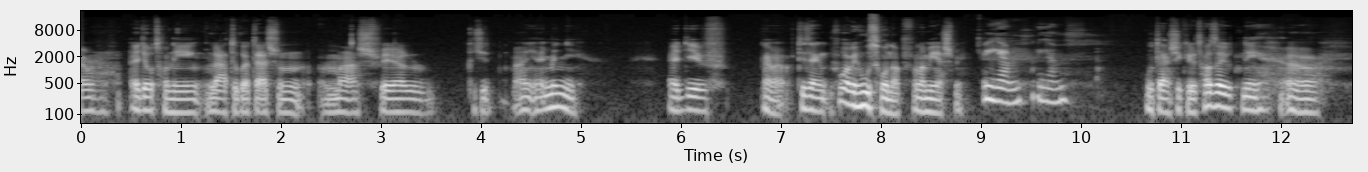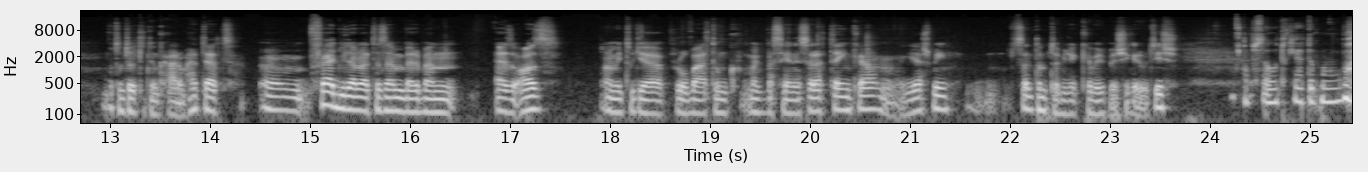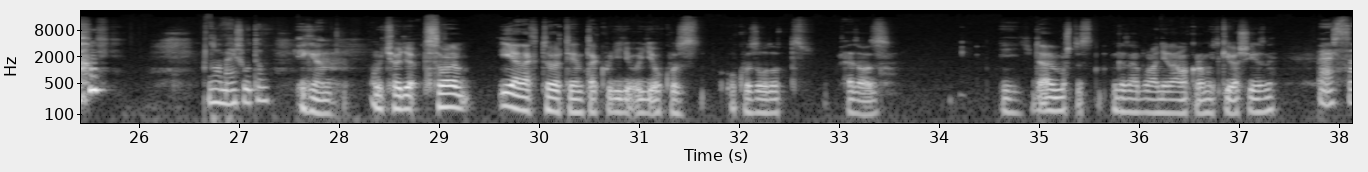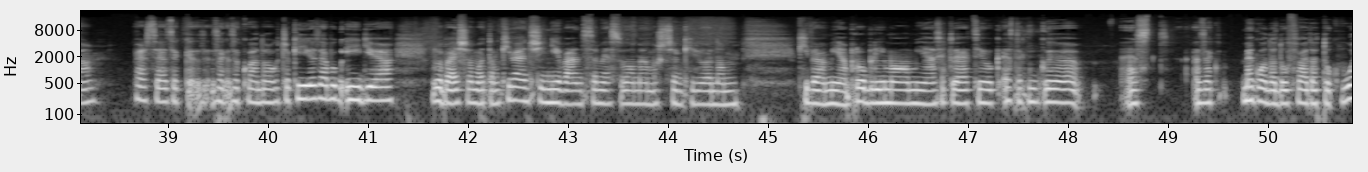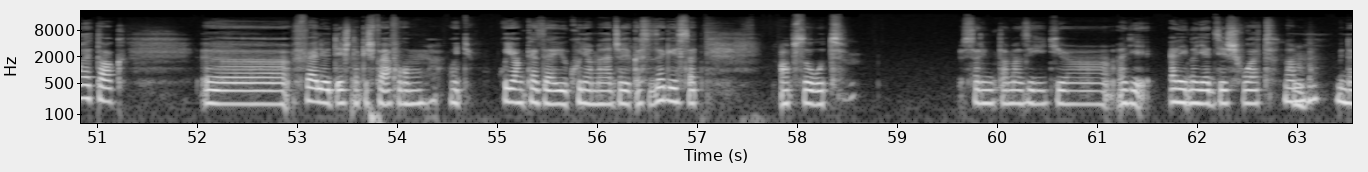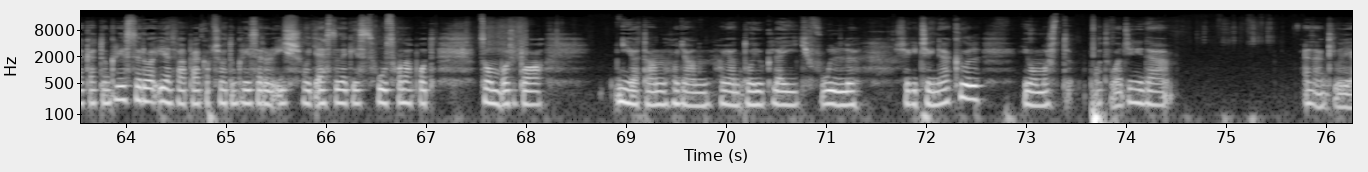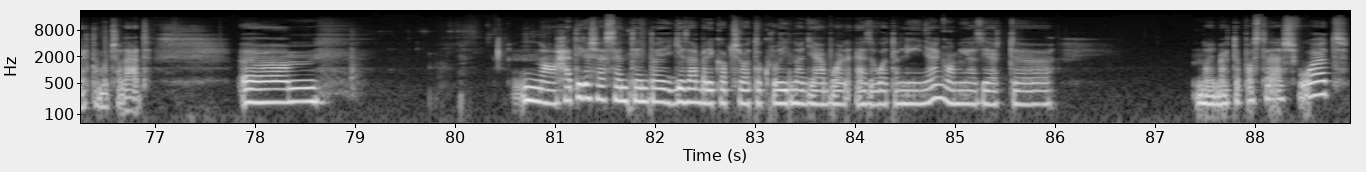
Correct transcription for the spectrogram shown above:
egy otthoni látogatáson másfél, kicsit, mennyi? Egy év, nem, tizen, valami 20 hónap, valami ilyesmi. Igen, igen. Után sikerült hazajutni, uh, otthon töltöttünk három hetet. Um, felgyülemlett az emberben ez az, amit ugye próbáltunk megbeszélni szeretteinkkel, meg ilyesmi. Szerintem többnyire kevésbé sikerült is. Abszolút kiadtuk magunkba. Normális úton. Igen, úgyhogy szóval ilyenek történtek, hogy így, így okoz, okozódott ez az. Így, de most ezt igazából annyira nem akarom itt kivesézni. Persze. Persze, ezek, ezek, ezek olyan dolgok, csak így igazából így globálisan voltam kíváncsi, nyilván személy szóval már most senkiről nem kivel milyen probléma, milyen szituációk, ezt nekünk ezt, ezek megoldadó feladatok voltak, fejlődésnek is felfogom, hogy hogyan kezeljük, hogyan menedzseljük ezt az egészet. Abszolút szerintem ez így egy elég nagy edzés volt, nem? Uh-huh. Mind a kettőnk részéről, illetve a párkapcsolatunk részéről is, hogy ezt az egész 20 hónapot combosba nyíltan hogyan, hogyan toljuk le így full segítség nélkül. Jó, most ott volt Ginny, de ezen kívül értem a család. Um, na, hát igazság szerint hogy az emberi kapcsolatokról így nagyjából ez volt a lényeg, ami azért ö, nagy megtapasztalás volt.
